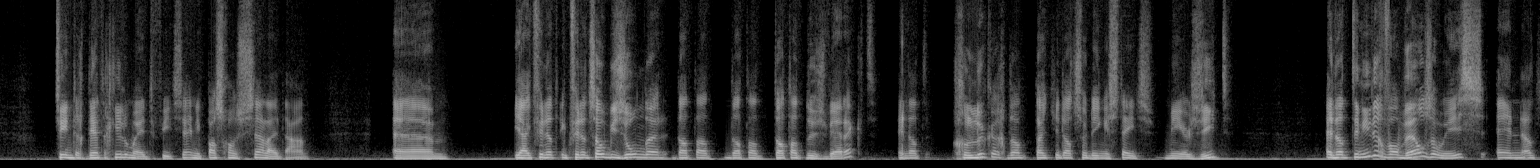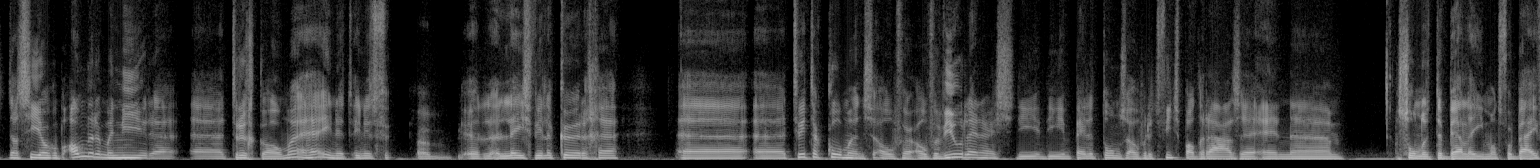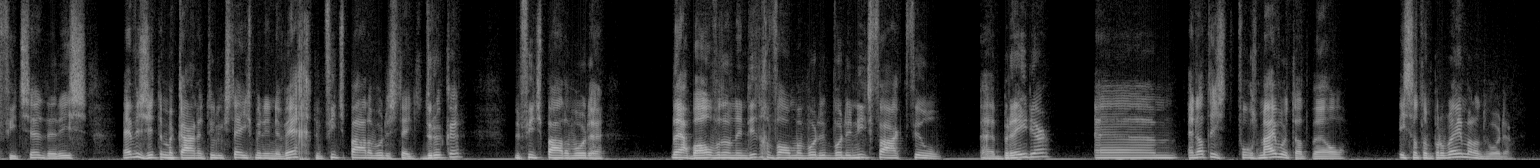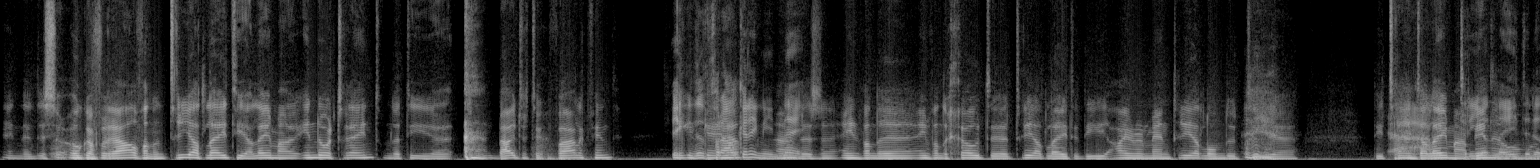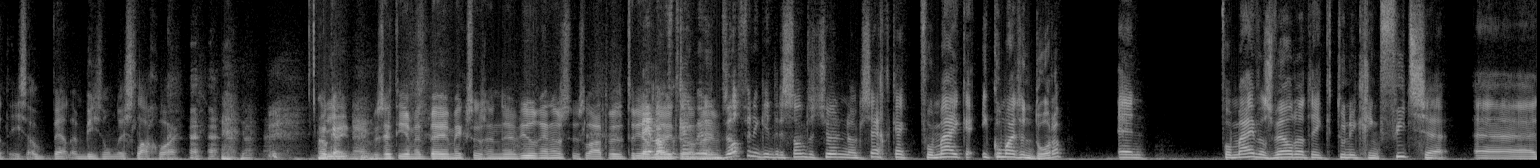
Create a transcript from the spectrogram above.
20, 30 kilometer fietsen en die past gewoon zijn snelheid aan. Ehm, ja, ik vind, dat, ik vind het zo bijzonder dat dat, dat, dat, dat dat dus werkt. En dat gelukkig dat, dat je dat soort dingen steeds meer ziet. En dat het in ieder geval wel zo is. En dat, dat zie je ook op andere manieren eh, terugkomen. Hè, in het, in het uh, lees willekeurige uh, Twitter comments over, over wielrenners. Die, die in pelotons over het fietspad razen. En ehm, zonder te bellen iemand voorbij fietsen. Er is, hè, we zitten elkaar natuurlijk steeds meer in de weg. De fietspaden worden steeds drukker. De fietspaden worden, nou ja, behalve dan in dit geval, maar worden, worden niet vaak veel breder. Um, en dat is, volgens mij wordt dat wel, is dat een probleem aan het worden. En het is ook een verhaal van een triatleet die alleen maar indoor traint, omdat hij uh, buiten te gevaarlijk vindt. Ik, dat verhaal ken ik niet, ah, nee. Dat is een van, de, een van de grote triatleten die Ironman triathlon doet, die, uh, die traint alleen maar binnen. Triatleten, dat is ook wel een bijzonder slag hoor. Oké, nee, we zitten hier met BMX'ers en uh, wielrenners, dus laten we de triatleten nee, kijk, Dat vind ik interessant wat Jordan ook zegt. Kijk, voor mij, kijk, ik kom uit een dorp. En voor mij was wel dat ik toen ik ging fietsen uh,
